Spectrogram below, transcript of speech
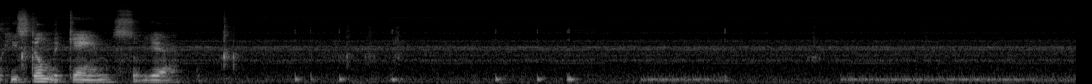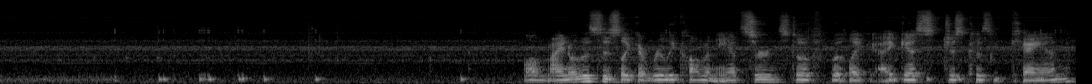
He's still in the game, so yeah. Um, I know this is like a really common answer and stuff, but like, I guess just because he can,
